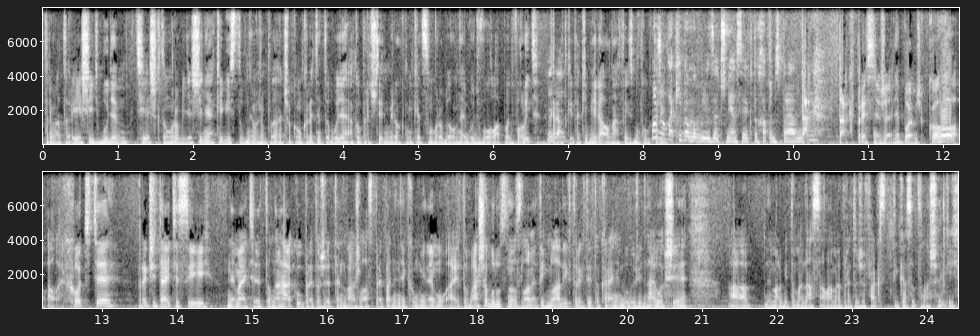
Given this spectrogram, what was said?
treba to riešiť. Budem tiež k tomu robiť ešte nejaký výstup, nemôžem povedať, čo konkrétne to bude, ako pred 4 rokmi, keď som urobil Nebuď vôľa, poď voliť. Mm-hmm. Krátky taký virál na Facebooku. Ktorý... Možno taký iba mobilizačný, asi, ak to chápem správne. Tak, tak, presne, že nepoviem, že koho, ale choďte, prečítajte si, nemajte to na háku, pretože ten váš hlas prepadne niekomu inému a je to vaša budúcnosť, hlavne tých mladých, ktorí v tejto krajine budú žiť najdlhšie a nemali by to mať na salame, pretože fakt týka sa to na všetkých.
